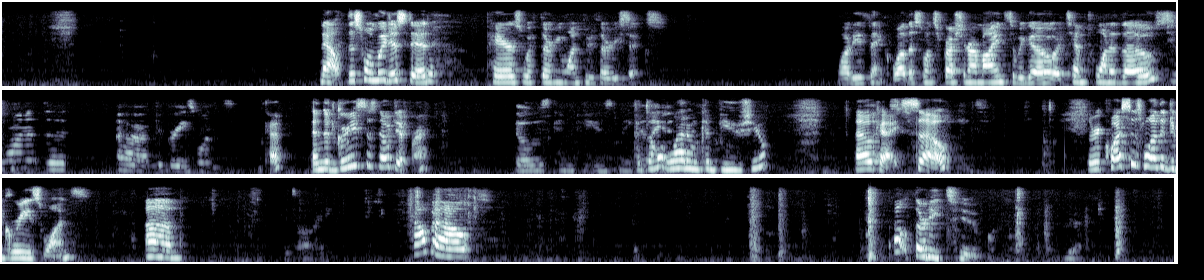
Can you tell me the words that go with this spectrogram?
Now, this one we just did pairs with 31 through 36. What do you think? Well, this one's fresh in our minds, so we go attempt one of those. Do you wanted the uh, degrees ones? Okay. And the degrees is no different. Those confused me. But don't let them confuse you. Okay, so the request is one of the degrees ones. Um, It's already. how about about 32?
